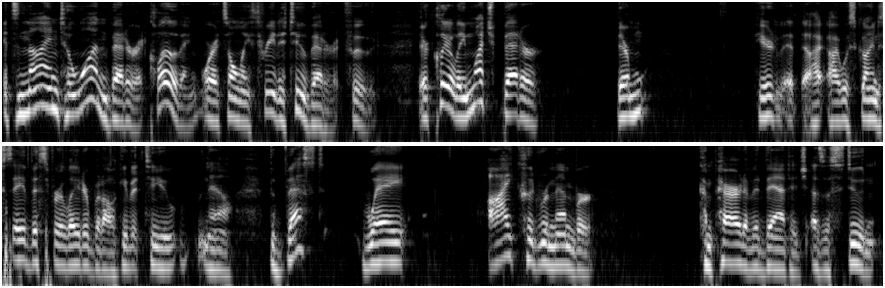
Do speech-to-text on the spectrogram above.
It's 9 to 1 better at clothing, or it's only 3 to 2 better at food. They're clearly much better. They're here. I, I was going to save this for later, but I'll give it to you now. The best way I could remember comparative advantage as a student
